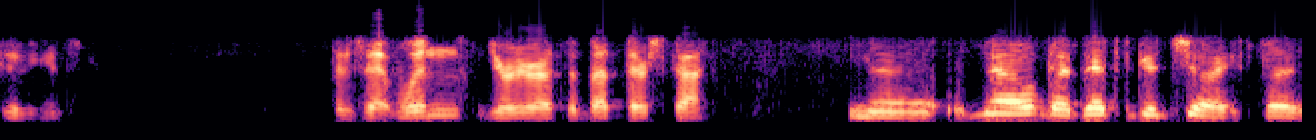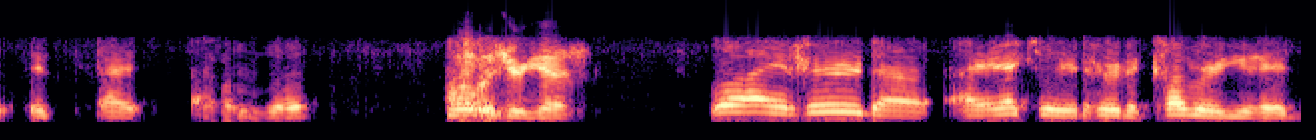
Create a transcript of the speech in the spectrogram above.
Good answer. Does that win? You're at the bet there, Scott. No, no, but that's a good choice. But it, I, I was, uh, What was your guess? well, I had heard, uh, I actually had heard a cover you had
